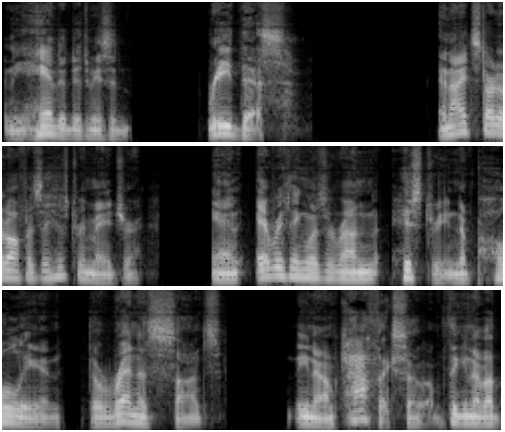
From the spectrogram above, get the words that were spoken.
And he handed it to me and said, Read this. And I'd started off as a history major, and everything was around history, Napoleon, the Renaissance. You know, I'm Catholic, so I'm thinking about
